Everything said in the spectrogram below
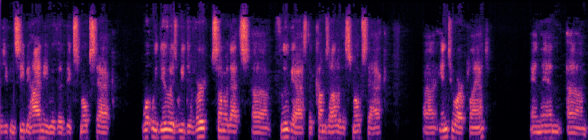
as you can see behind me with the big smokestack, what we do is we divert some of that uh, flue gas that comes out of the smokestack uh, into our plant. And then um,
